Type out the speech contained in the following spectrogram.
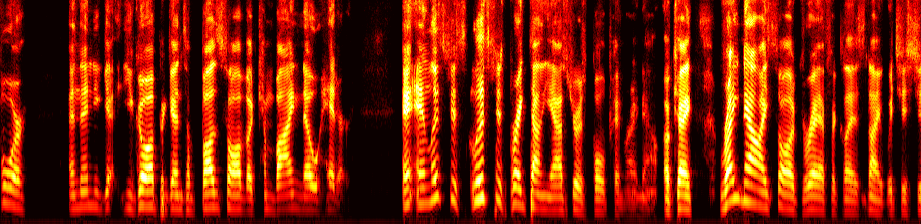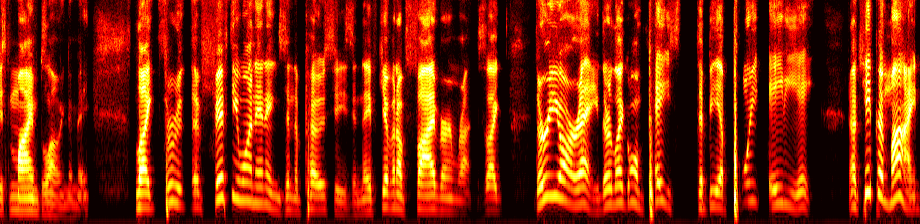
four, and then you get you go up against a buzzsaw of a combined no hitter. And, and let's just let's just break down the Astros bullpen right now. Okay. Right now I saw a graphic last night, which is just mind blowing to me. Like through the 51 innings in the postseason, they've given up five earned runs. Like their ERA, they're like on pace to be a 0.88. Now keep in mind,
